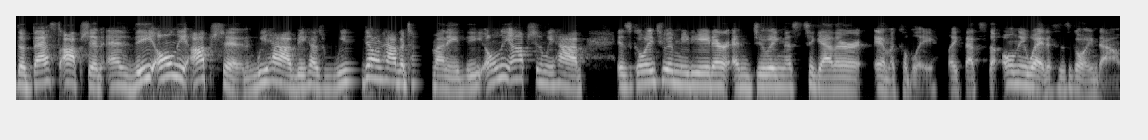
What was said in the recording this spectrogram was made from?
the best option and the only option we have because we don't have a ton of money, the only option we have is going to a mediator and doing this together amicably. Like that's the only way this is going down.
